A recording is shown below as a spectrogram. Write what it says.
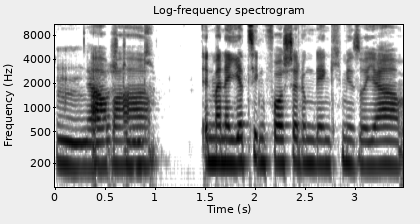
Mhm, ja, Aber in meiner jetzigen Vorstellung denke ich mir so, ja,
